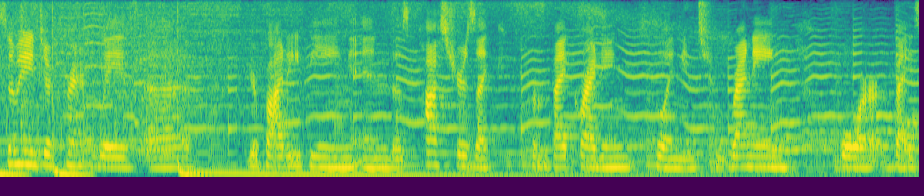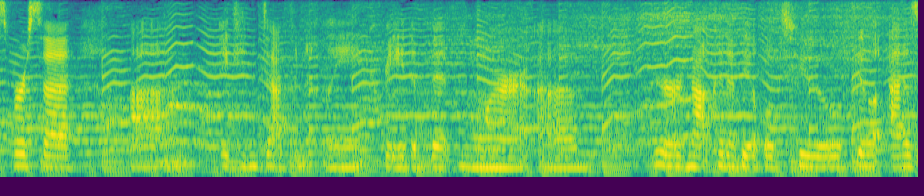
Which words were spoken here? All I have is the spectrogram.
so many different ways of your body being in those postures, like from bike riding going into running or vice versa. Um, it can definitely create a bit more of you're not going to be able to feel as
